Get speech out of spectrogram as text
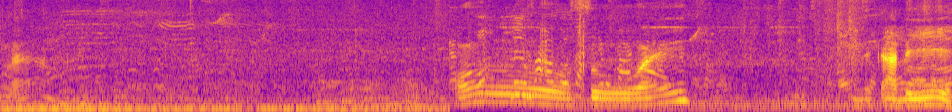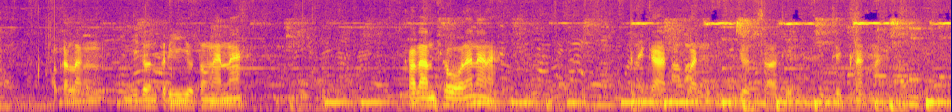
งแล้ว โอ้ สวยบรรยากาศดีกำลังมีดนตรีอยู่ตรงนั้นนะเขาดำโชว์นั่นน่ะบรรยากาศวันหยุดเสาร์อาทิตย์คึกคักนะเ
